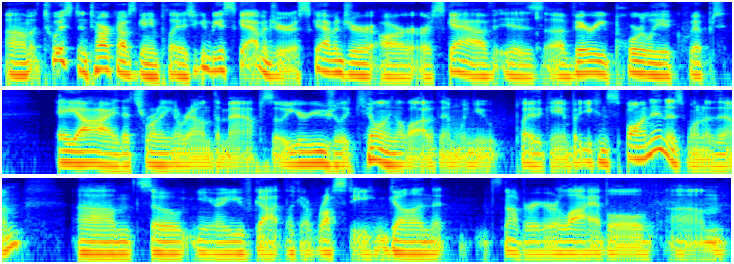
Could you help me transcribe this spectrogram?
Um, a twist in Tarkov's gameplay is you can be a scavenger. A scavenger, or, or scav, is a very poorly equipped AI that's running around the map. So you're usually killing a lot of them when you play the game, but you can spawn in as one of them. Um, so you know you've got like a rusty gun that it's not very reliable. Um,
